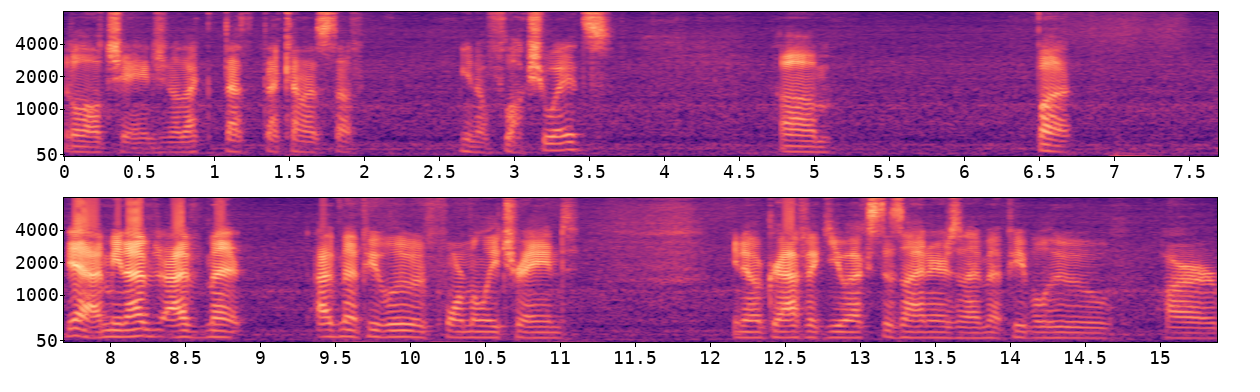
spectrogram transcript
it'll all change. You know, that that that kind of stuff, you know, fluctuates. Um but yeah, I mean I've I've met I've met people who are formally trained, you know, graphic UX designers and I've met people who are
